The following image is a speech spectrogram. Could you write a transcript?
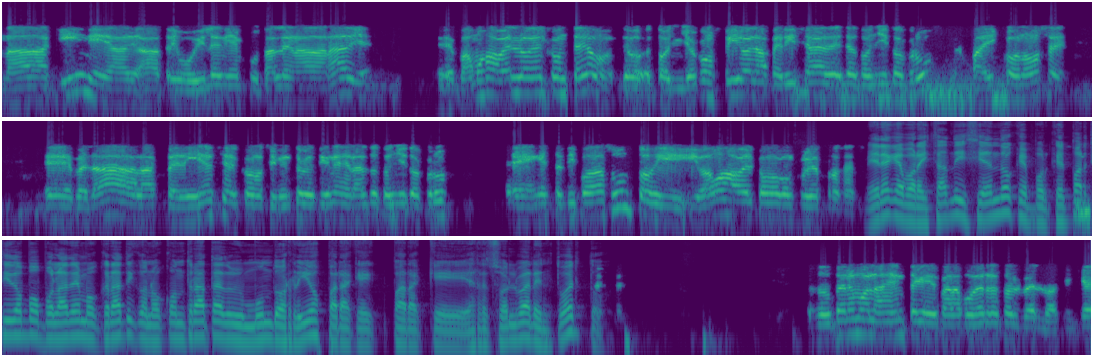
nada aquí, ni a, atribuirle ni a imputarle nada a nadie. Eh, vamos a verlo en el conteo. Yo, confío en la pericia de, Toñito Cruz. El país conoce, eh, ¿verdad?, la experiencia, el conocimiento que tiene Geraldo Toñito Cruz en este tipo de asuntos y, vamos a ver cómo concluye el proceso. Mire que por ahí están diciendo que por qué el Partido Popular Democrático no contrata de un mundo Ríos para que para que resuelva el entuerto. Nosotros tenemos la gente que para poder resolverlo, así que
